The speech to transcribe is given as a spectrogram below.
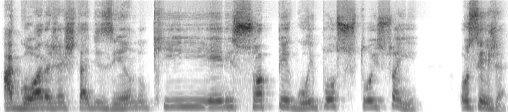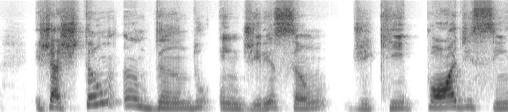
agora já está dizendo que ele só pegou e postou isso aí. Ou seja, já estão andando em direção de que pode sim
